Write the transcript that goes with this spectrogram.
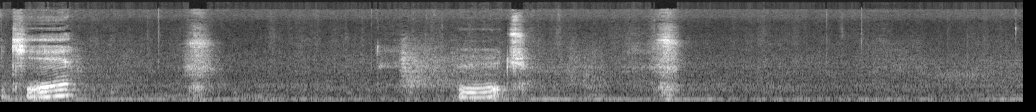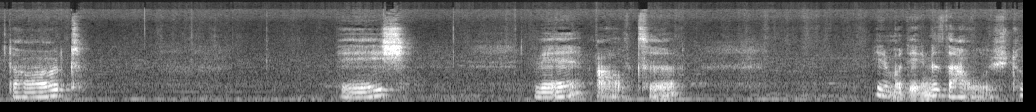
2 3 4 5 ve 6 bir modelimiz daha oluştu.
